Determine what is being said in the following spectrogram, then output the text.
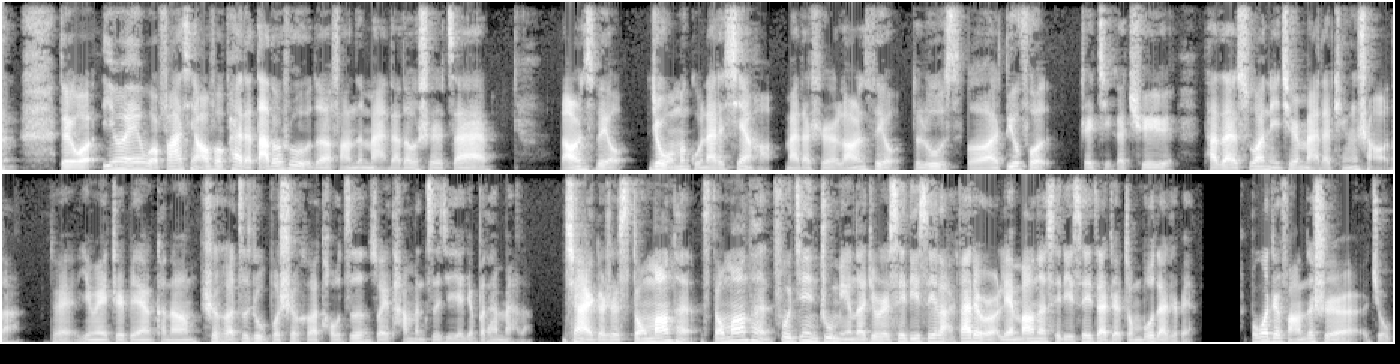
对我，因为我发现 OfferPad 大多数的房子买的都是在 Lawrenceville，就我们国内的县哈，买的是 Lawrenceville、Duluth 和 Beaufort 这几个区域。他在苏安尼其实买的挺少的，对，因为这边可能适合自住，不适合投资，所以他们自己也就不太买了。下一个是 Stone Mountain，Stone Mountain 附近著名的就是 CDC 了，Federal 联邦的 CDC 在这总部在这边。不过这房子是九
